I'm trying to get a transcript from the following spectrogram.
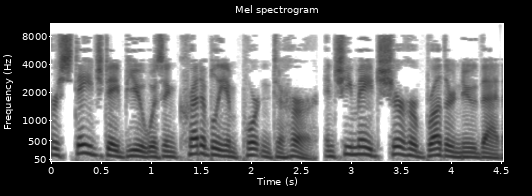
Her stage debut was incredibly important to her, and she made sure her brother knew that.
